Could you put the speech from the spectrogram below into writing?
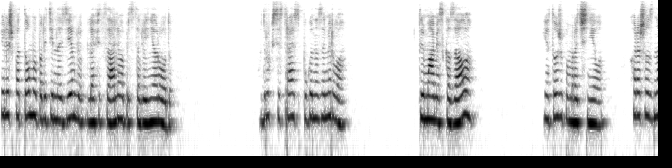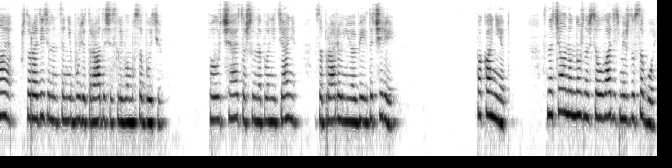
и лишь потом мы полетим на Землю для официального представления роду. Вдруг сестра испуганно замерла. «Ты маме сказала?» Я тоже помрачнела хорошо зная, что родительница не будет рада счастливому событию. Получается, что инопланетяне забрали у нее обеих дочерей. Пока нет. Сначала нам нужно все уладить между собой.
